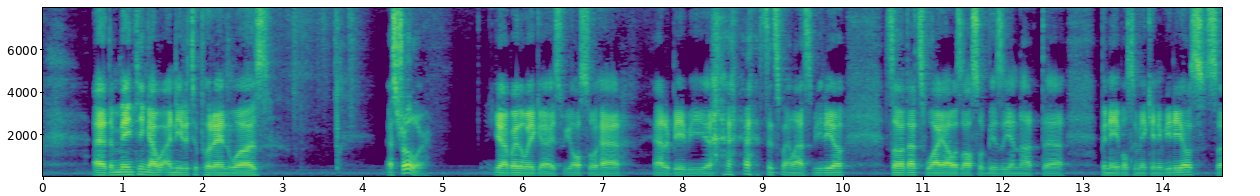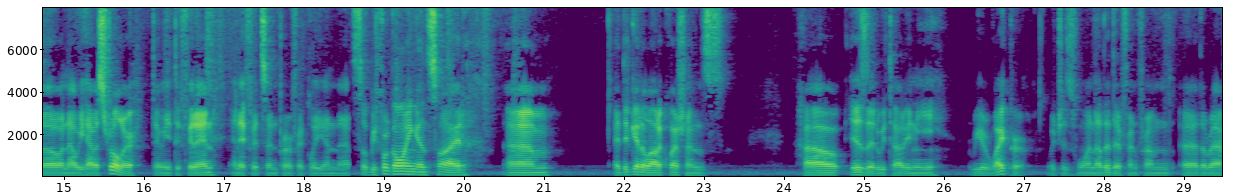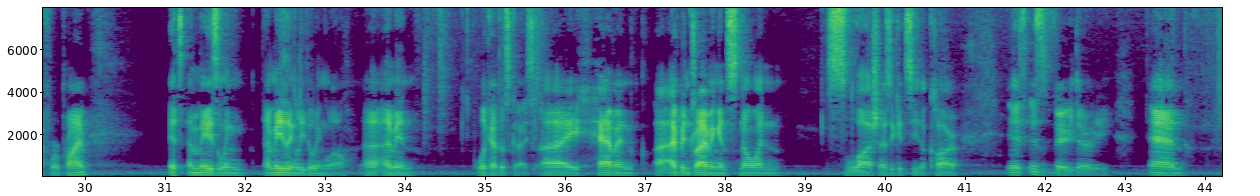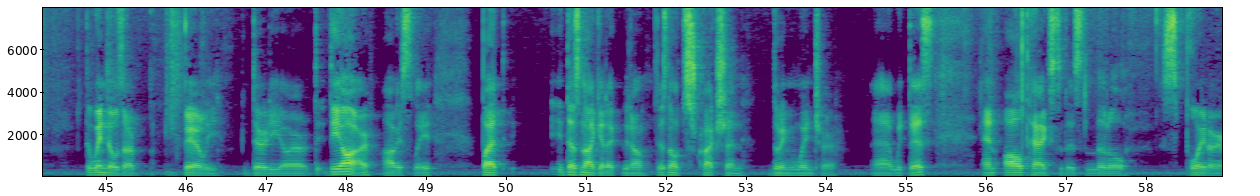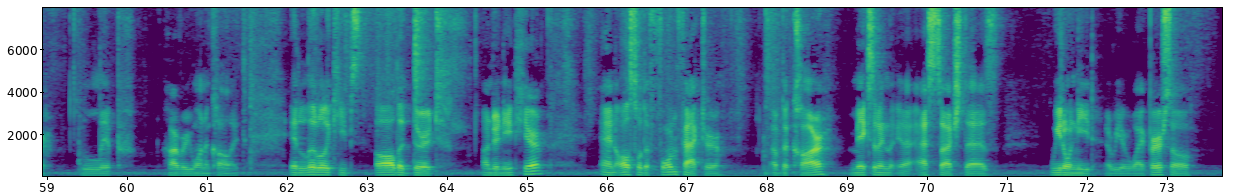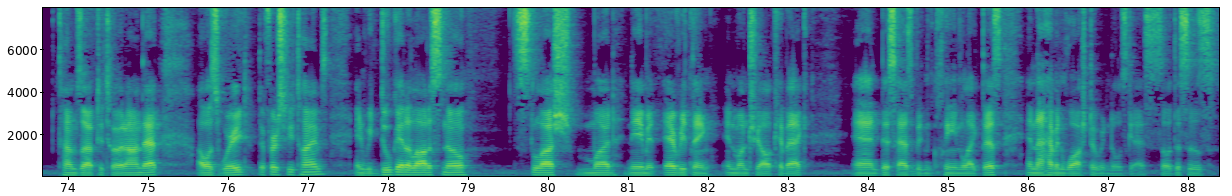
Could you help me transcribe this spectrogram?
Uh, the main thing I, I, needed to put in was a stroller. Yeah, by the way, guys, we also had had a baby uh, since my last video. So that's why I was also busy and not uh, been able to make any videos. So now we have a stroller that we need to fit in and it fits in perfectly. And uh, so before going inside, um, I did get a lot of questions. How is it without any rear wiper, which is one other different from uh, the RAV4 Prime. It's amazing, amazingly doing well. Uh, I mean, look at this, guys. I haven't, I've been driving in snow and slush, as you can see the car is, is very dirty. And the windows are barely dirty or they are obviously, but it does not get a, you know, there's no obstruction during winter uh, with this and all thanks to this little spoiler lip, however you want to call it. It literally keeps all the dirt underneath here, and also the form factor of the car makes it in, uh, as such that we don't need a rear wiper. So thumbs up to Toyota on that. I was worried the first few times, and we do get a lot of snow, slush, mud, name it, everything in Montreal, Quebec and this has been cleaned like this and I haven't washed the windows guys. So this is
